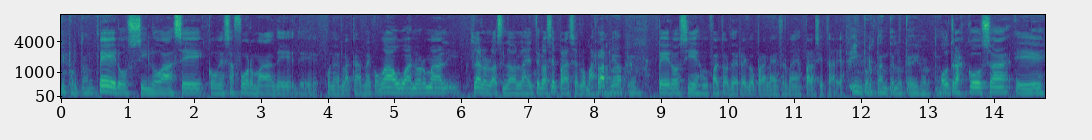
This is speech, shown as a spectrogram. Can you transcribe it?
Importante. Pero si lo hace con esa forma de, poner la carne con agua normal, claro, lo hace, la, gente lo hace para hacerlo más rápido, pero sí es un factor de riesgo para las enfermedades parasitarias. Importante lo que dijo doctor. Otras cosas es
